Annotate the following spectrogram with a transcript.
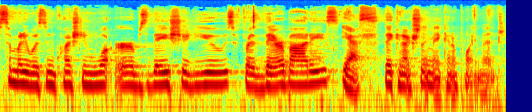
somebody was in questioning what herbs they should use for their bodies, Yes. they can actually make an appointment.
